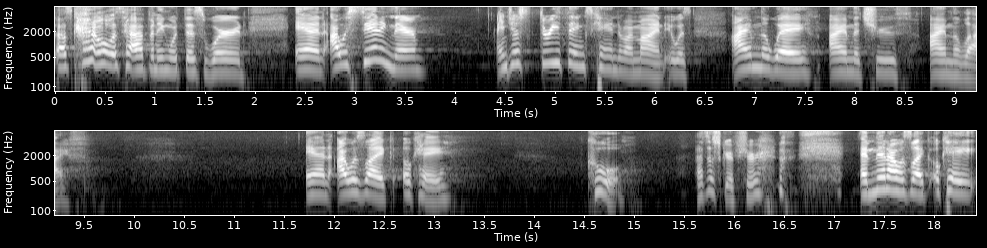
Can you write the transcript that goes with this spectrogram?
That's kind of what was happening with this word. And I was standing there, and just three things came to my mind. It was, I am the way, I am the truth, I am the life. And I was like, okay, cool. That's a scripture. and then I was like, okay,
